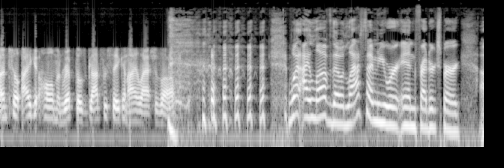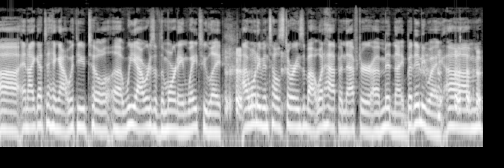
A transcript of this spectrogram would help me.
until I get home and rip those godforsaken eyelashes off. What I love though, last time you were in Fredericksburg, uh, and I got to hang out with you till uh, wee hours of the morning, way too late. I won't even tell stories about what happened after uh, midnight. But anyway, um,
